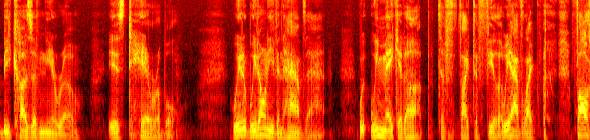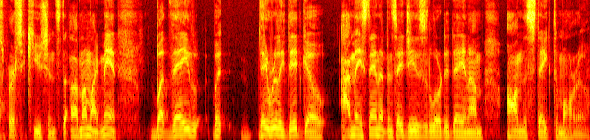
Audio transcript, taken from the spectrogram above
because of Nero is terrible. We we don't even have that we, we make it up to like to feel it. We have like false persecutions. I'm like, man, but they, but they really did go. I may stand up and say Jesus is Lord today, and I'm on the stake tomorrow.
